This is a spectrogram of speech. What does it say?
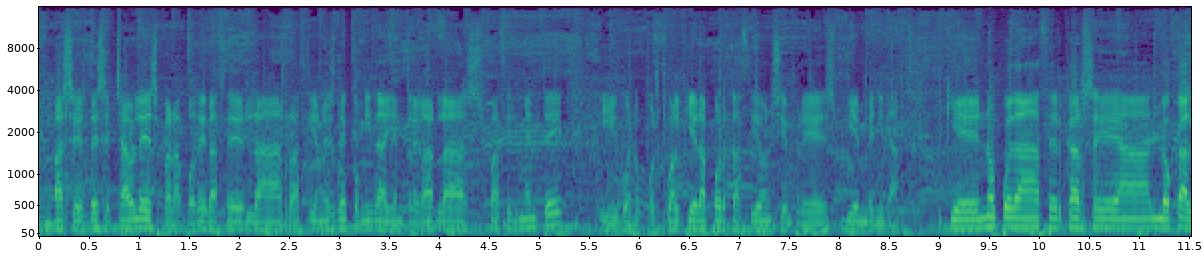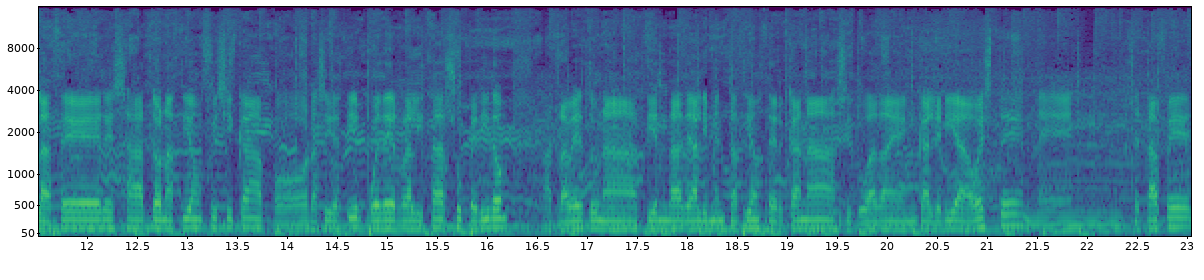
envases desechables para poder hacer las raciones de comida y entregarlas fácilmente. Y bueno pues cualquier aportación siempre es bienvenida. Quien no pueda acercarse al local a hacer esa donación física, por así decir, puede realizar su pedido a través de una tienda de alimentación cercana situada en Galería Oeste, en Getafe, eh,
